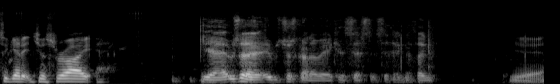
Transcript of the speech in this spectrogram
to get it just right. Yeah, it was a it was just got to be a consistency thing, I think. Yeah.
